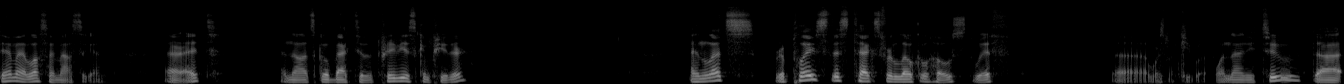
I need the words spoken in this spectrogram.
Damn, I lost my mouse again. All right. And now let's go back to the previous computer. And let's replace this text for localhost with uh, where's my keyboard? 192 dot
